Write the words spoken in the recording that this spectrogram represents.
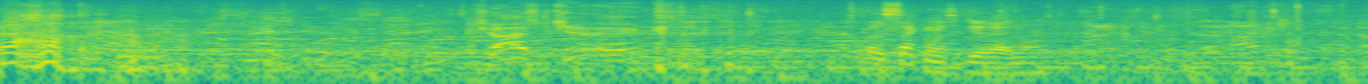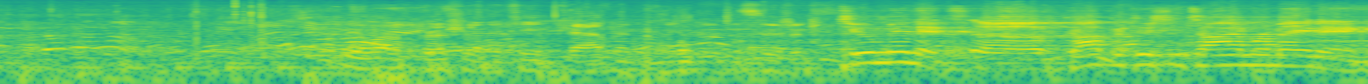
Just kidding. Well, the second one's to do that now. Be a lot of pressure on the team captain to make the decision. Two minutes of competition time remaining.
